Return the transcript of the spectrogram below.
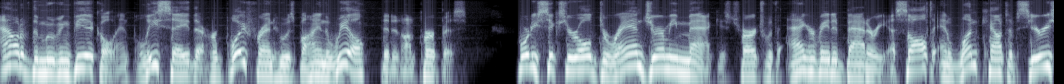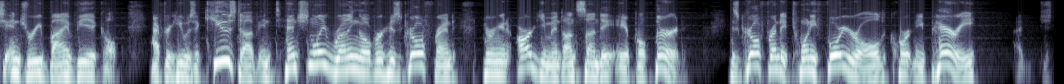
out of the moving vehicle, and police say that her boyfriend, who was behind the wheel, did it on purpose. 46 year old Duran Jeremy Mack is charged with aggravated battery, assault, and one count of serious injury by vehicle after he was accused of intentionally running over his girlfriend during an argument on Sunday, April 3rd. His girlfriend, a 24 year old Courtney Perry, uh, just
